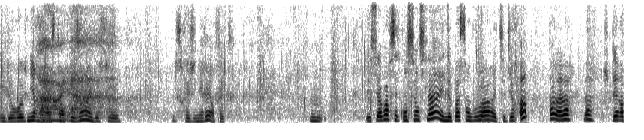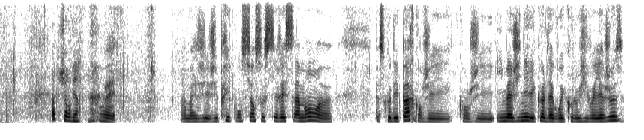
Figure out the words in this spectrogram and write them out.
et de revenir dans l'instant ah présent et de se, se régénérer en fait. Mm. Et c'est avoir cette conscience-là et ne pas s'en vouloir et de se dire Oh, oh là là, là, je dérape. Hop, je reviens. Ouais. Ah, j'ai pris conscience aussi récemment, euh, parce qu'au départ, quand j'ai imaginé l'école d'agroécologie voyageuse,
